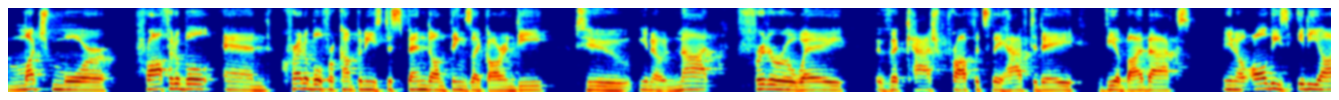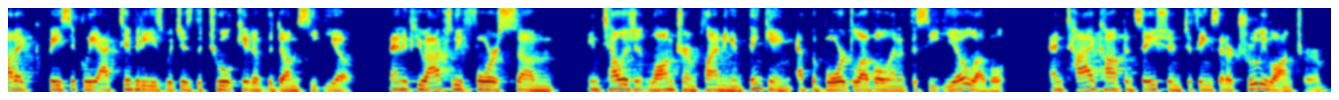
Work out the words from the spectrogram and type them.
much more profitable and credible for companies to spend on things like R&D to, you know, not fritter away the cash profits they have today via buybacks, you know, all these idiotic basically activities which is the toolkit of the dumb CEO. And if you actually force some intelligent long-term planning and thinking at the board level and at the CEO level and tie compensation to things that are truly long-term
